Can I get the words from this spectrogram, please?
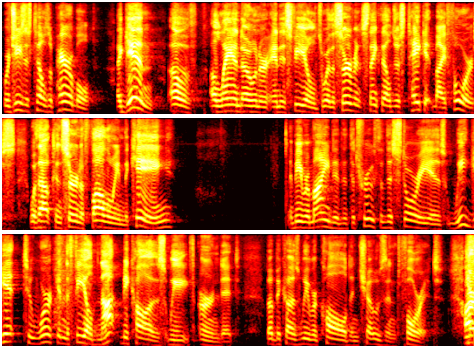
where Jesus tells a parable, again, of a landowner and his fields, where the servants think they'll just take it by force without concern of following the king. And be reminded that the truth of this story is we get to work in the field not because we've earned it, but because we were called and chosen for it. Our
